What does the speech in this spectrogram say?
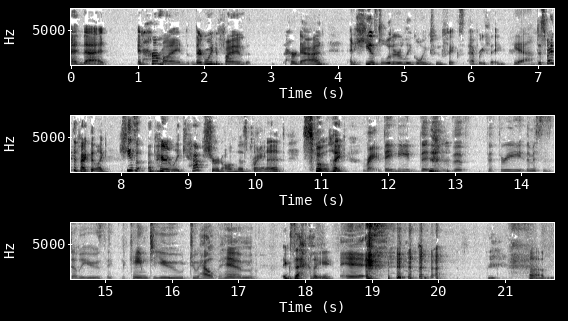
and that in her mind they're going to find her dad and he is literally going to fix everything Yeah. despite the fact that like he's apparently captured on this Right. planet so like Right. They need the the the three the Mrs. W's came to you to help him. exactly Eh. um,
